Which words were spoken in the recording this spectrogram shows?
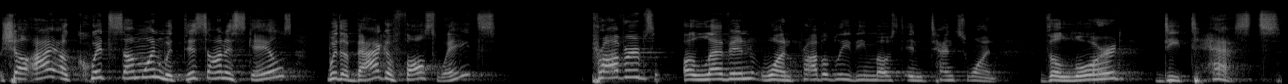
shall I acquit someone with dishonest scales, with a bag of false weights? Proverbs 11, 1, probably the most intense one. The Lord detests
